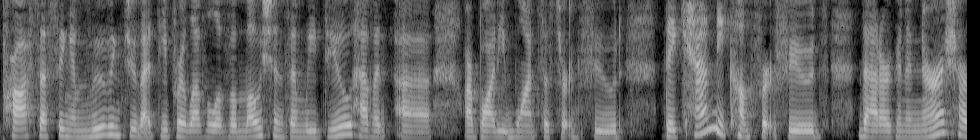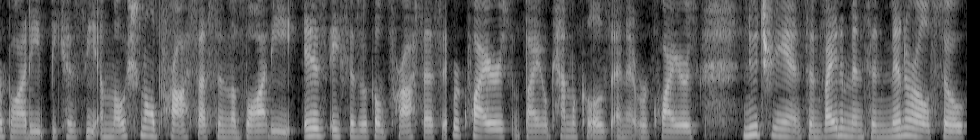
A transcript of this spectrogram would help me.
processing and moving through that deeper level of emotions and we do have an uh, our body wants a certain food they can be comfort foods that are going to nourish our body because the emotional process in the body is a physical process. It requires biochemicals and it requires nutrients and vitamins and minerals. So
